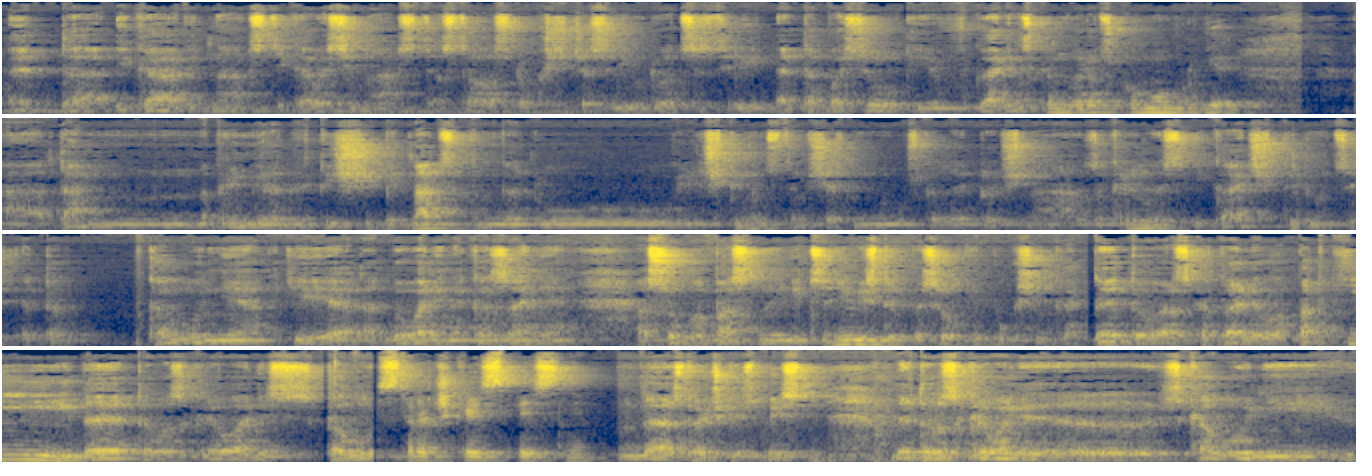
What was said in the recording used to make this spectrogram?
это ИК-15, ИК-18, осталось только сейчас ЛИВ-23, это поселки в Гаринском городском округе, а, там, например, в 2015 году или 2014, сейчас не могу сказать точно, закрылась ИК-14. Это колония, где отбывали наказание особо опасные рецидивисты в поселке Пуксенко. До этого раскатали лопатки, до этого закрывались колонии. Строчка из песни. Да, строчка из песни. До этого закрывали э, колонии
